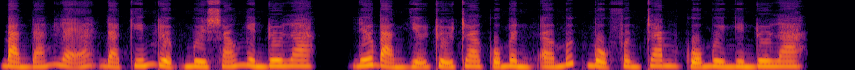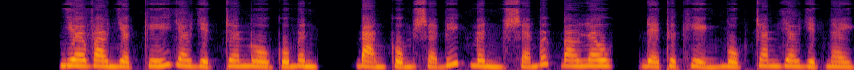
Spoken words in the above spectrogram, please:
bạn đáng lẽ đã kiếm được 16.000 đô la nếu bạn giữ rủi ro của mình ở mức 1% của 10.000 đô la. Nhờ vào nhật ký giao dịch demo của mình, bạn cũng sẽ biết mình sẽ mất bao lâu để thực hiện 100 giao dịch này.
